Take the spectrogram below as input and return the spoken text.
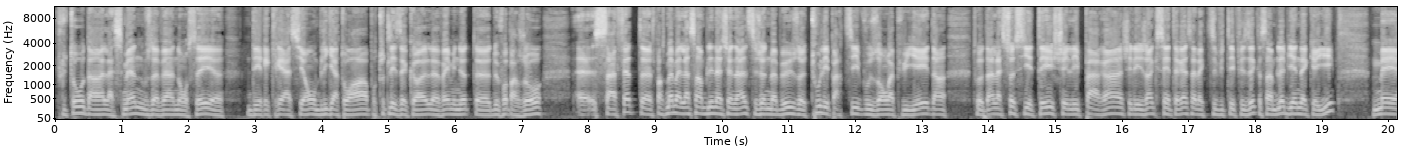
plus tôt dans la semaine, vous avez annoncé euh, des récréations obligatoires pour toutes les écoles, 20 minutes deux fois par jour. ça a fait, je pense même à l'Assemblée nationale, si je ne m'abuse, tous les partis vous ont appuyé dans dans la société, chez les parents, chez les gens qui s'intéressent à l'activité physique. Ça semblait bien accueilli. Mais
